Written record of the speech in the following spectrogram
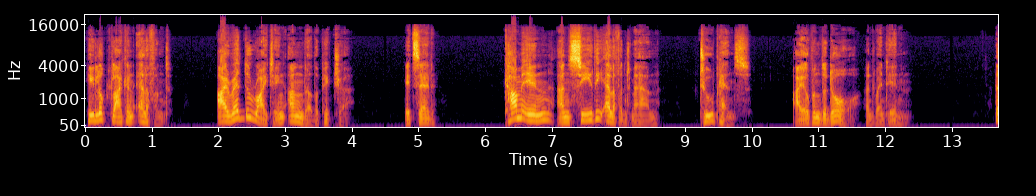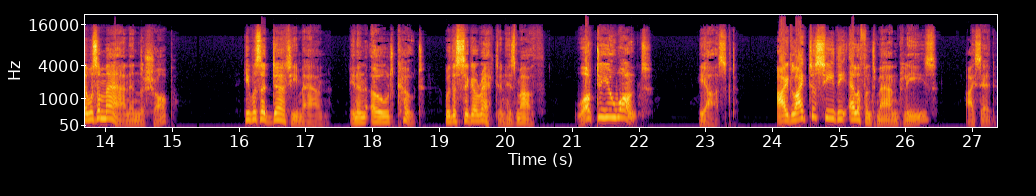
He looked like an elephant. I read the writing under the picture. It said, Come in and see the elephant man. Two pence. I opened the door and went in. There was a man in the shop. He was a dirty man, in an old coat, with a cigarette in his mouth. What do you want? he asked. I'd like to see the elephant man, please, I said.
